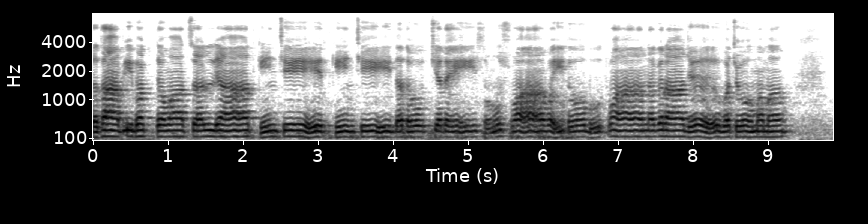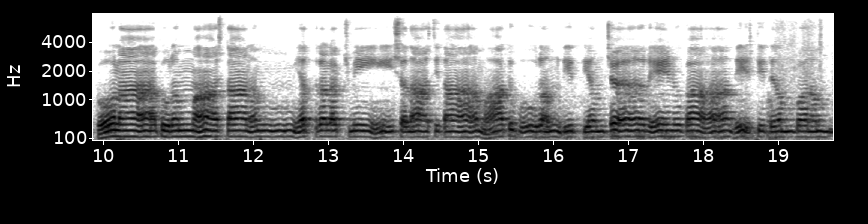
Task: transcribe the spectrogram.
तथापि भक्तवात्सल्यात् किञ्चित् किञ्चिदतोच्यते शृणुष्वा भूत्वा नगराज वचो मम। कोलापुरं महास्थानं यत्र लक्ष्मी सदा स्थिता मातुपुरं द्वितीयं च रेणुकाधिष्ठितं परम्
